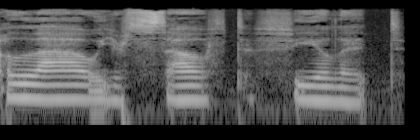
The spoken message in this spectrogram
Allow yourself to feel it.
